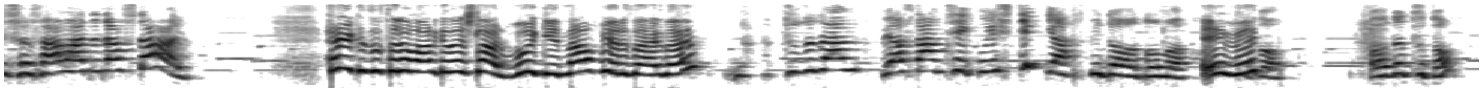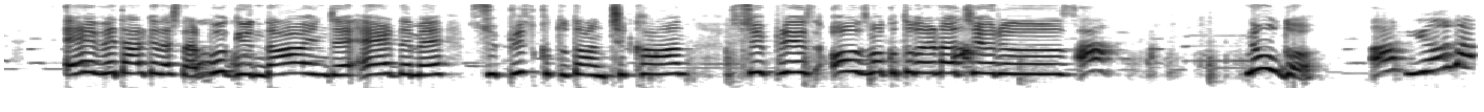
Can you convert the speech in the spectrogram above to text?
Herkese selam arkadaşlar. Herkese selam arkadaşlar. Bugün ne yapıyoruz Erdem? Tudu'dan birazdan çekmiştik ya videosunu. Evet. Tudu. O da Tudu. Evet arkadaşlar bugün daha önce Erdem'e sürpriz kutudan çıkan sürpriz ozma kutularını açıyoruz. Aa, Ne oldu? aa yiyorlar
